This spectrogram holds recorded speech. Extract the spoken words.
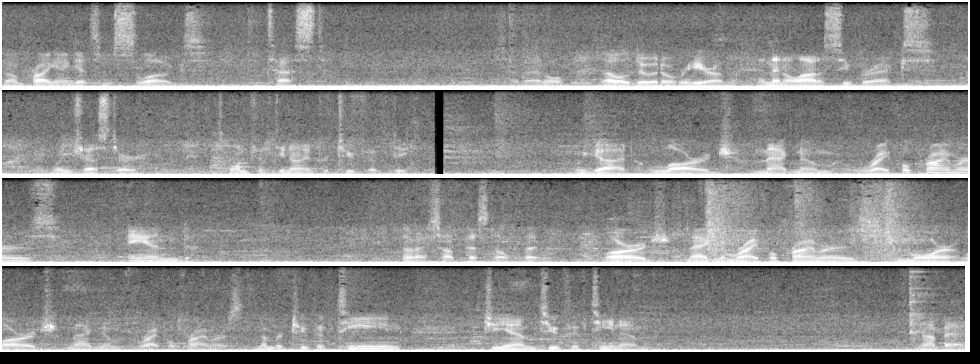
So I'm probably gonna get some slugs to test So that'll that'll do it over here on the, and then a lot of Super X Winchester. It's 159 for 250. We got large Magnum rifle primers and thought I saw pistol, but large Magnum rifle primers, more large Magnum rifle primers. Number 215, GM 215M. Not bad.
